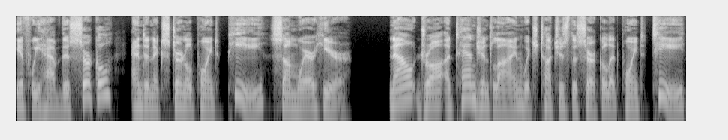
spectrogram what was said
if we have this circle and an external point P somewhere here. Now draw a tangent line which touches the circle at point T,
